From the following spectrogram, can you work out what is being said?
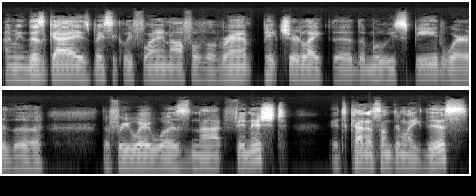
I mean, this guy is basically flying off of a ramp. Picture like the the movie Speed where the the freeway was not finished. It's kind of something like this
